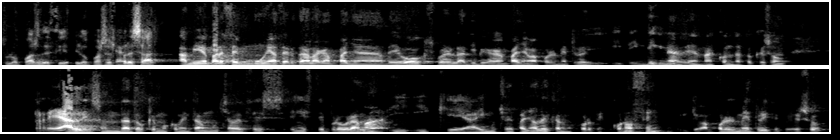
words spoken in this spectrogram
tú lo puedas decir y lo puedas expresar. A mí me parece muy acertada la campaña de Vox, pues la típica campaña, vas por el metro y, te indignas, y además con datos que son reales, son datos que hemos comentado muchas veces en este programa y, que hay muchos españoles que a lo mejor desconocen y que van por el metro y dicen, pero eso,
